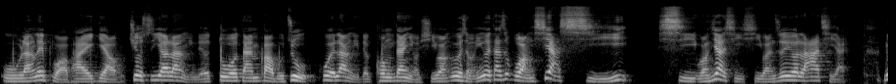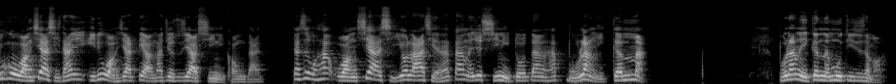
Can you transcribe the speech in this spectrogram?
五郎的保拍掉，就是要让你的多单抱不住，会让你的空单有希望。为什么？因为它是往下洗，洗往下洗，洗完之后又拉起来。如果往下洗，它一路往下掉，那就是要洗你空单。但是它往下洗又拉起来，它当然就洗你多单，它不让你跟嘛，不让你跟的目的是什么？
